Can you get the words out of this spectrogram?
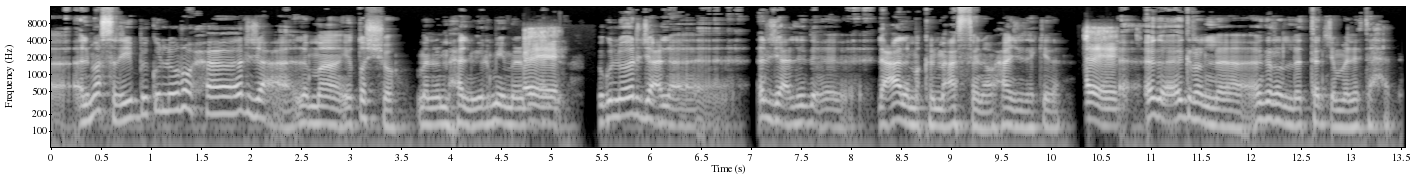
آه، المصري بيقول له روح آه، ارجع لما يطشه من المحل ويرميه من المحل. إيه. يقول له ارجع ل... ارجع ل... لعالمك المعفن أو حاجة زي كذا. إيه. اق- اقرأ ال... اقرأ الترجمة اللي تحت.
